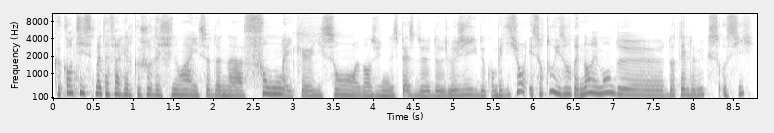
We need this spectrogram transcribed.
Que quand ils se mettent à faire quelque chose, les Chinois, ils se donnent à fond et qu'ils sont dans une espèce de, de, logique de compétition. Et surtout, ils ouvrent énormément d'hôtels de, luxe aussi.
